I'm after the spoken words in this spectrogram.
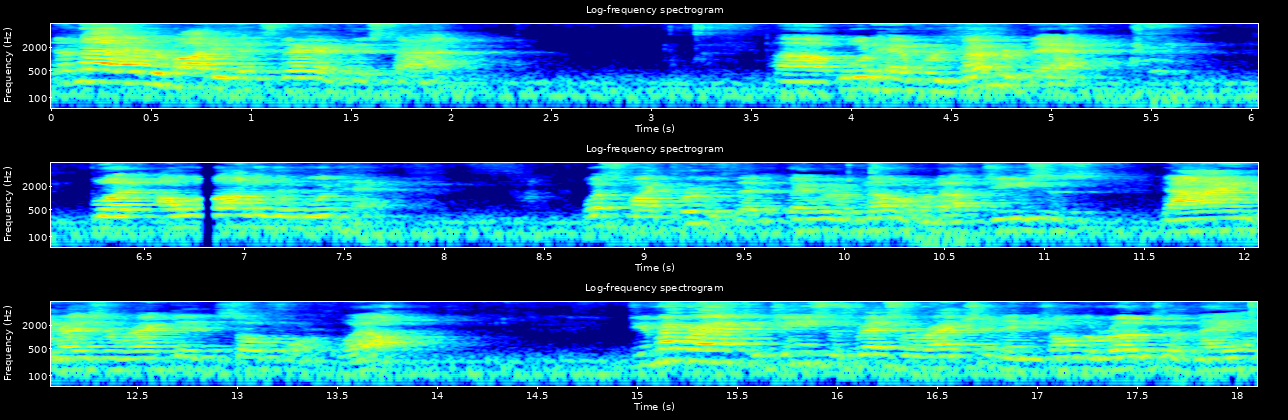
Now, not everybody that's there at this time uh, would have remembered that, but a lot of them would have. What's my proof that they would have known about Jesus dying, resurrected, and so forth? Well, do you remember after Jesus' resurrection and he's on the road to Emmaus?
